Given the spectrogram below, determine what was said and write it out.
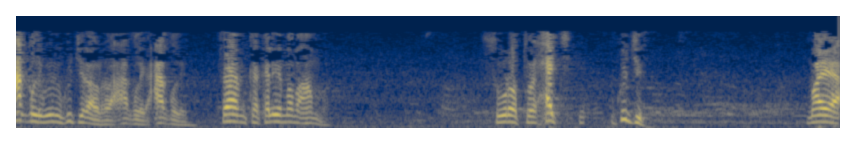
Caqligu inuu ku jira la rabaa caqliga caqliga. Fahamka kaliya maba ahanba suuratulxaj ku jir. Maya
